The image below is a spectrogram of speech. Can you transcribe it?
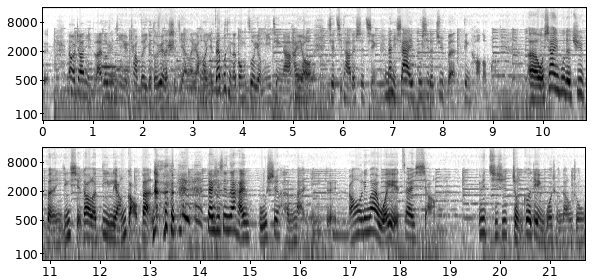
对。那我知道你来洛杉矶已经差不多一个多月的时间了，然后也在不停的工作，有 meeting 啊，还有一些其他的事情。那你下一部戏的剧本定好了吗？呃，我下一部的剧本已经写到了第两稿半，但是现在还不是很满意。对，然后另外我也在想，因为其实整个电影过程当中，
